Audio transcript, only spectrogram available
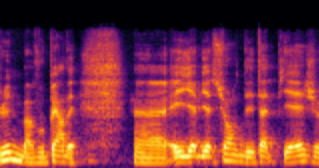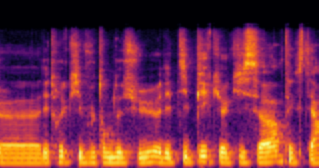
lune, bah vous perdez. Euh, et il y a bien sûr des tas de pièges, euh, des trucs qui vous tombent dessus, des petits pics qui sortent, etc.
